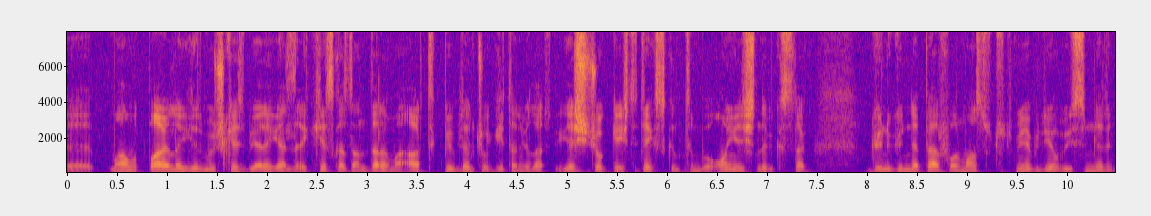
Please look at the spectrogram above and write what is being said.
E, Mahmut Bağır'la 23 kez bir araya geldiler. 2 kez kazandılar ama artık birbirlerini çok iyi tanıyorlar. Yaşı çok geçti. Tek sıkıntım bu. 10 yaşında bir kısrak. Günü gününe performansı tutmayabiliyor bu isimlerin.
